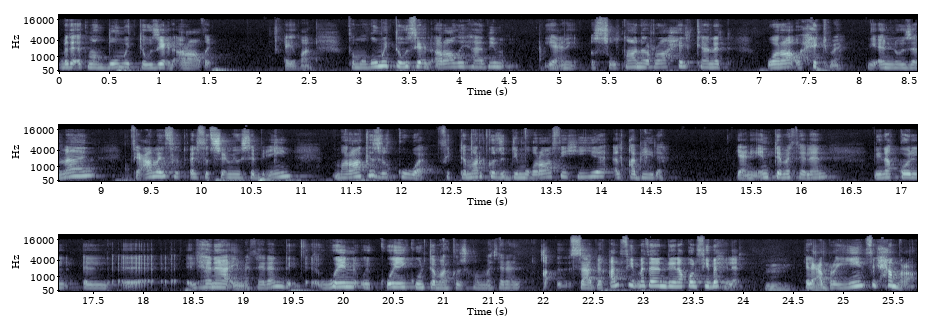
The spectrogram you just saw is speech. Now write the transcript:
بدأت منظومة توزيع الأراضي أيضا. فمنظومة توزيع الأراضي هذه يعني السلطان الراحل كانت وراءه حكمة لأنه زمان في عام 1970 مراكز القوة في التمركز الديموغرافي هي القبيلة. يعني أنت مثلا لنقل ال- الهنائي مثلا وين وين يكون تمركزهم مثلا سابقا في مثلا لنقل في بهلة. العبريين في الحمراء.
